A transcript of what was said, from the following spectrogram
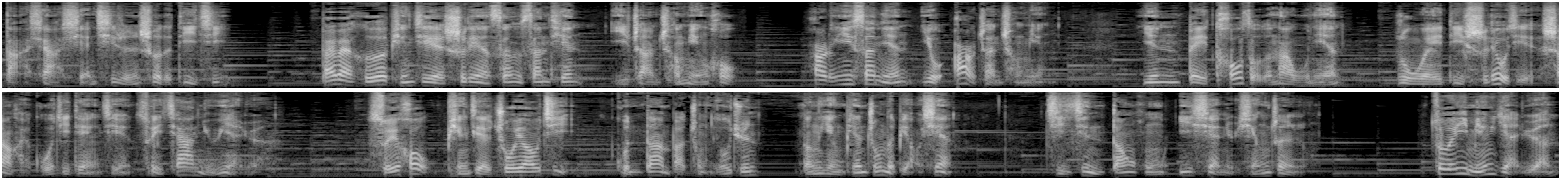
打下贤妻人设的地基。白百合凭借《失恋三十三天》一战成名后，二零一三年又二战成名，因被偷走的那五年，入围第十六届上海国际电影节最佳女演员。随后凭借《捉妖记》。滚蛋吧，肿瘤君等影片中的表现，挤进当红一线女星阵容。作为一名演员，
